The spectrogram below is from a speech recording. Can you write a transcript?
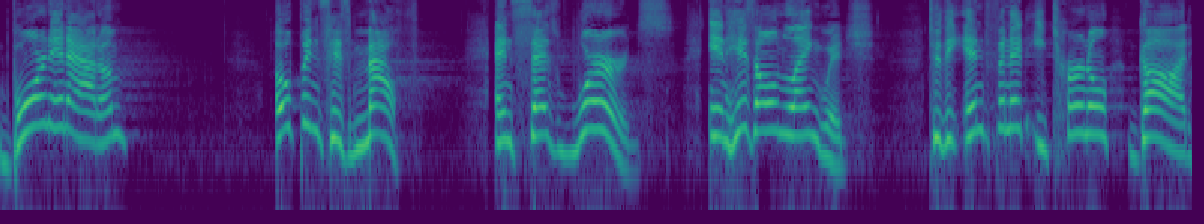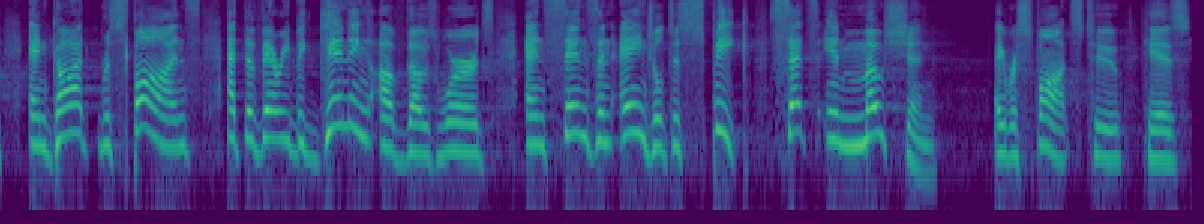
born in Adam, opens his mouth and says words in his own language to the infinite, eternal God, and God responds at the very beginning of those words and sends an angel to speak, sets in motion a response to his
